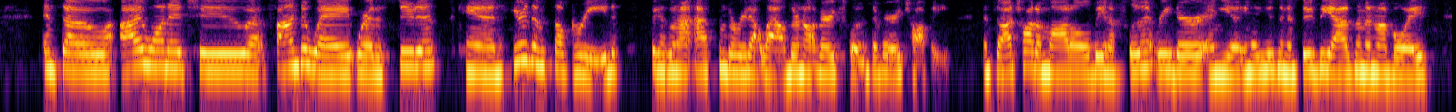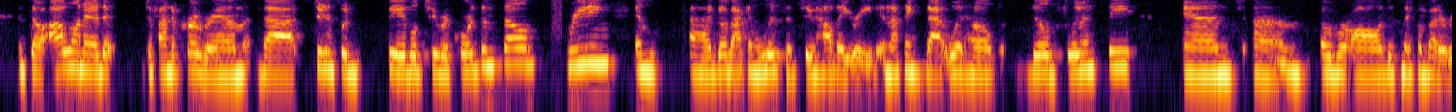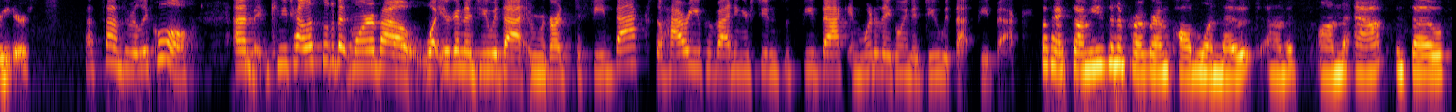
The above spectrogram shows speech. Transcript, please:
And so I wanted to find a way where the students can hear themselves read, because when I ask them to read out loud, they're not very fluent, they're very choppy. And so I try to model being a fluent reader and you know using enthusiasm in my voice. And so I wanted to find a program that students would be able to record themselves reading and uh, go back and listen to how they read. And I think that would help build fluency and um, overall just make them better readers. That sounds really cool. Um, can you tell us a little bit more about what you're going to do with that in regards to feedback? So, how are you providing your students with feedback, and what are they going to do with that feedback? Okay, so I'm using a program called OneNote. Um, it's on the apps, and so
